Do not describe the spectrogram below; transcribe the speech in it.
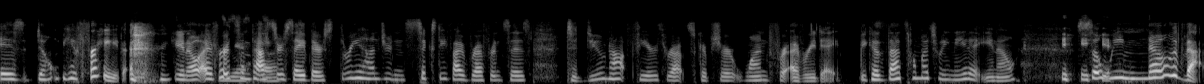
is don't be afraid. you know, I've heard some pastors say there's 365 references to do not fear throughout scripture, one for every day, because that's how much we need it, you know? So Yeah. we know that.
